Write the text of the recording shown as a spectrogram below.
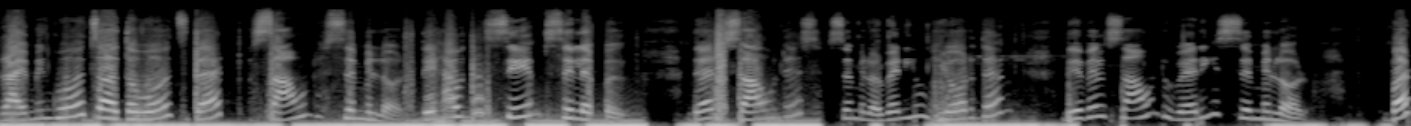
Rhyming words are the words that sound similar. They have the same syllable. Their sound is similar. When you hear them, they will sound very similar but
